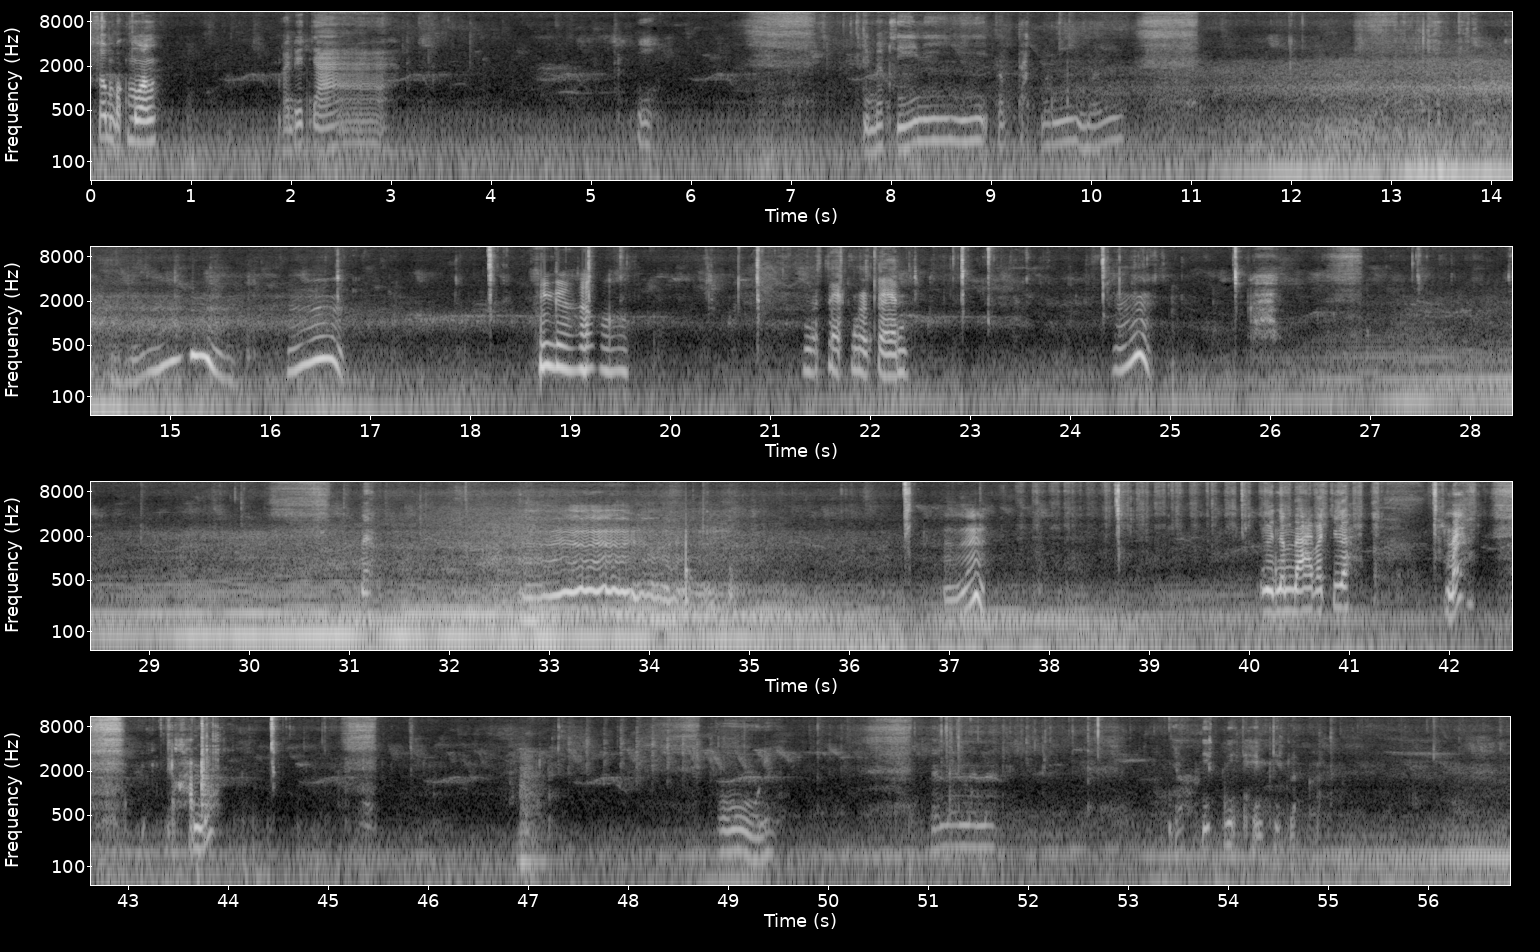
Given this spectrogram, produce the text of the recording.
ส้มบักม่วง มาด้วยจ้านี่กินแบบสีนี้ต้องตักมันมั้งอืมอืม เหงื่อออกเงาแตกเงาแกนอืมมาอืมอืมยืนน้ำลายปะเจือมาคำด้วย โอ้นี่นั่นนั่นนั่นนั่นเดี๋ยวพริกนี่เห็นพริกแล้ว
